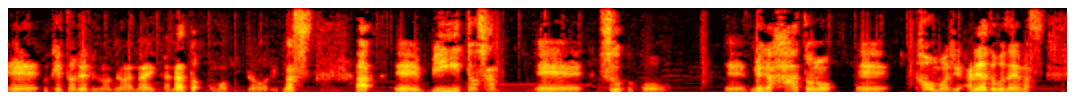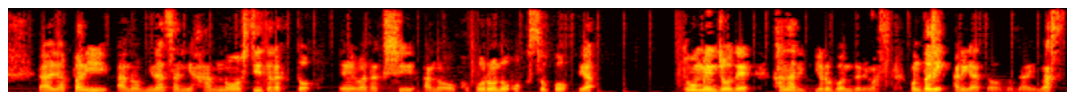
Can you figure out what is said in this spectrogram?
えー、受け取れるのではないかなと思っております。あ、えー、ビートさん、えー、すごくこう、えー、目がハートの、えー、顔文字ありがとうございます。あやっぱり、あの、皆さんに反応していただくと、えー、私、あの、心の奥底や表面上でかなり喜んでおります。本当にありがとうございます。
